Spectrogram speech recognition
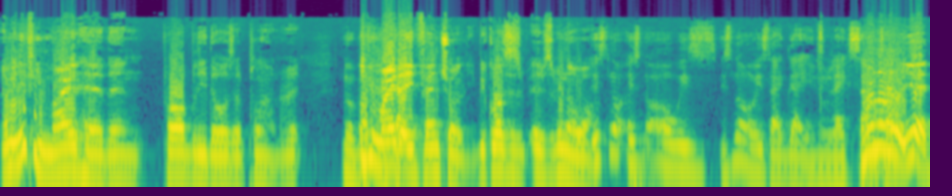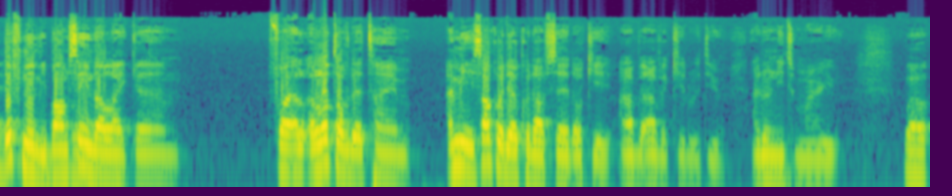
I mean, if he married her, then probably there was a plan, right? No, If he I married her eventually, because it's, it's been a while. it's not it's not always it's not always like that, you know. Like No, no, no, yeah, definitely. But I'm saying that, like, um, for a, a lot of the time, I mean, Sarkodie could have said, "Okay, I have, I have a kid with you. I don't need to marry you." Well,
